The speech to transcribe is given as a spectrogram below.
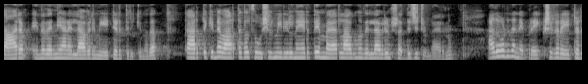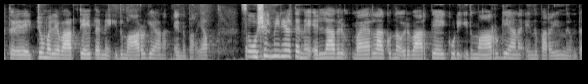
താരം എന്ന് തന്നെയാണ് എല്ലാവരും ഏറ്റെടുത്തിരിക്കുന്നത്. കാർത്തിക്കിന്റെ വാർത്തകൾ സോഷ്യൽ മീഡിയയിൽ നേരത്തെയും വൈറലാകുന്നത് എല്ലാവരും ശ്രദ്ധിച്ചിട്ടുണ്ടായിരുന്നു. അതുകൊണ്ട് തന്നെ പ്രേക്ഷകർ ഏറ്റെടുത്ത ഏറ്റവും വലിയ വാർത്തയായി തന്നെ ഇത് മാറുകയാണ് എന്ന് പറയാം. സോഷ്യൽ മീഡിയയിൽ തന്നെ എല്ലാവരും വൈറലാക്കുന്ന ഒരു വാർത്തയായി കൂടി ഇത് മാറുകയാണ് എന്ന് പറയുന്നുണ്ട്.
